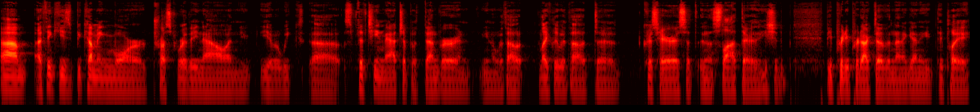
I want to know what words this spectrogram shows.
Um, I think he's becoming more trustworthy now, and you, you have a week uh, 15 matchup with Denver, and you know without likely without uh, Chris Harris in the slot there, he should be pretty productive. And then again, he, they play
